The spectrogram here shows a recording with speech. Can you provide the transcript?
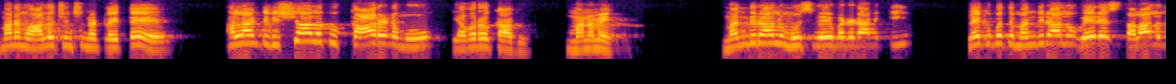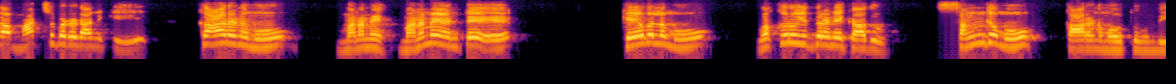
మనము ఆలోచించినట్లయితే అలాంటి విషయాలకు కారణము ఎవరో కాదు మనమే. మందిరాలు మూసివేయబడడానికి లేకపోతే మందిరాలు వేరే స్థలాలుగా మార్చబడడానికి కారణము మనమే. మనమే అంటే కేవలము ఒకరు ఇద్దరనే కాదు సంఘము కారణమవుతూ ఉంది.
